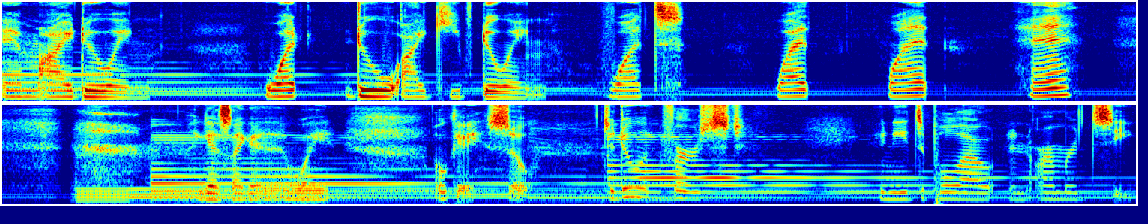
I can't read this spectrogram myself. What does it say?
am I doing? What do I keep doing? What? What? What? Huh? I guess I gotta wait. Okay, so to do it first, you need to pull out an armored seat.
